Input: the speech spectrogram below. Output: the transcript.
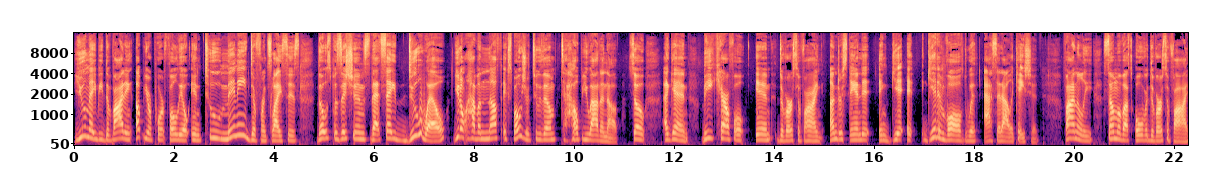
you may be dividing up your portfolio in too many different slices, those positions that say do well, you don't have enough exposure to them to help you out enough. So again, be careful in diversifying, understand it and get it, get involved with asset allocation. Finally, some of us over diversify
